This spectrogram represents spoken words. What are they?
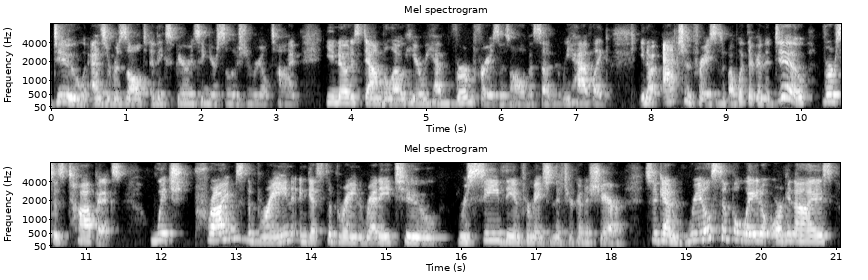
do as a result of experiencing your solution real time. You notice down below here, we have verb phrases all of a sudden. We have like, you know, action phrases about what they're going to do versus topics, which primes the brain and gets the brain ready to receive the information that you're going to share. So again, real simple way to organize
